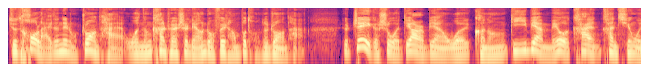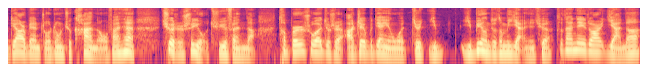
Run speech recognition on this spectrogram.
就是后来的那种状态，我能看出来是两种非常不同的状态。就这个是我第二遍，我可能第一遍没有看看清，我第二遍着重去看的，我发现确实是有区分的。他不是说就是啊，这部电影我就一一并就这么演下去。他在那段演的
